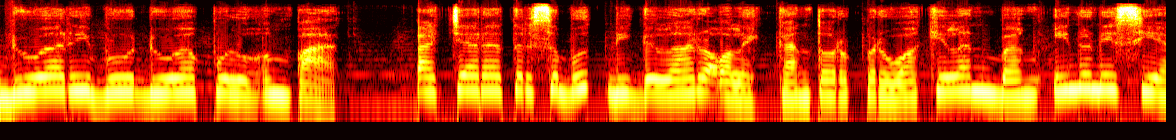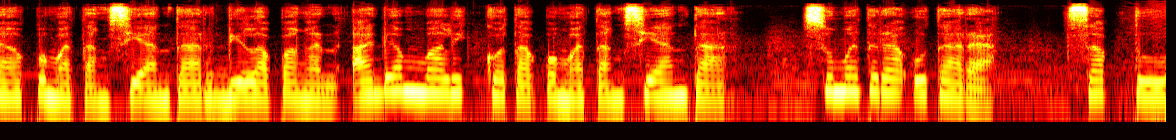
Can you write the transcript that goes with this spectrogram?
2024. Acara tersebut digelar oleh Kantor Perwakilan Bank Indonesia Pematang Siantar di lapangan Adam Malik Kota Pematang Siantar, Sumatera Utara, Sabtu,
